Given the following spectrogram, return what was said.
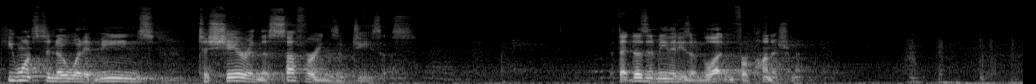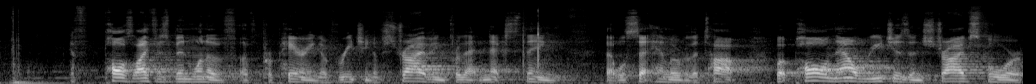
He wants to know what it means to share in the sufferings of Jesus. But that doesn't mean that he's a glutton for punishment. If Paul's life has been one of, of preparing, of reaching, of striving for that next thing that will set him over the top, what Paul now reaches and strives for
